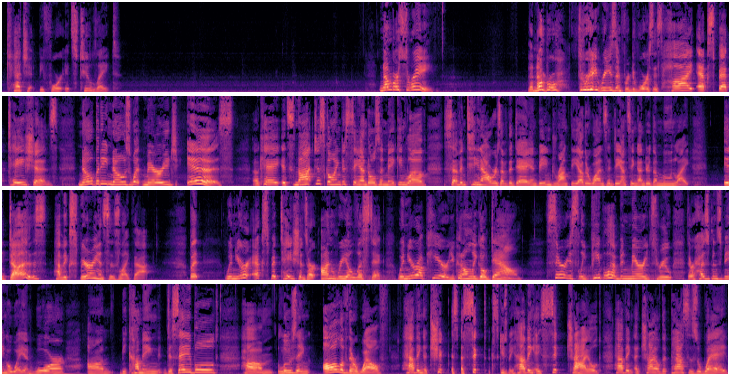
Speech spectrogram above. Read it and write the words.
Catch it before it's too late. Number three, the number three reason for divorce is high expectations. Nobody knows what marriage is. Okay, it's not just going to sandals and making love 17 hours of the day and being drunk the other ones and dancing under the moonlight. It does have experiences like that. But when your expectations are unrealistic, when you're up here, you can only go down. Seriously, people have been married through their husbands being away in war, um, becoming disabled, um, losing all of their wealth, having a chick, a sick, excuse me, having a sick child, having a child that passes away,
